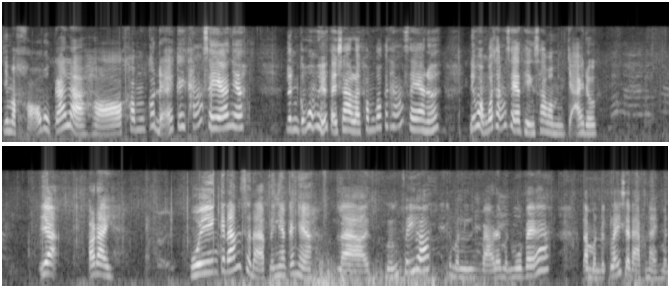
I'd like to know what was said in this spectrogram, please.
Nhưng mà khổ một cái là họ không có để cái thắng xe á nha. Linh cũng không hiểu tại sao là không có cái thắng xe nữa. Nếu không có thắng xe thì sao mà mình chạy được? Dạ yeah, ở đây. Nguyên cái đám xe đạp này nha cả nhà. Là miễn phí hết. Khi mình vào đây mình mua vé. Là mình được lấy xe đạp này mình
